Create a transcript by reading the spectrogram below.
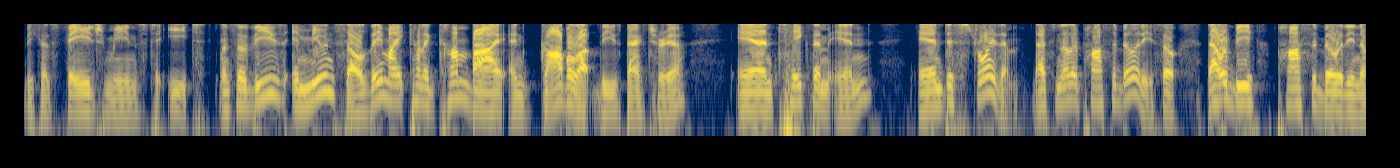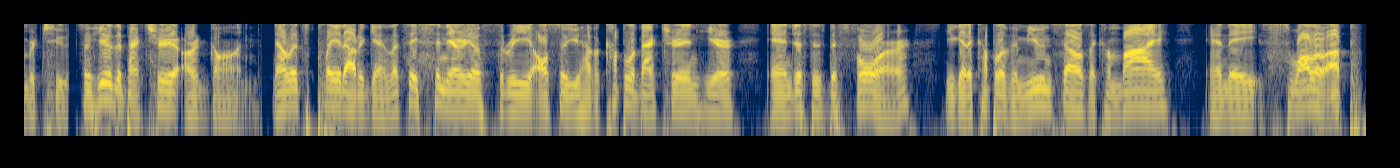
because phage means to eat. And so these immune cells, they might kind of come by and gobble up these bacteria and take them in and destroy them. That's another possibility. So that would be possibility number two. So here the bacteria are gone. Now let's play it out again. Let's say scenario three, also you have a couple of bacteria in here, and just as before, you get a couple of immune cells that come by, and they swallow up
